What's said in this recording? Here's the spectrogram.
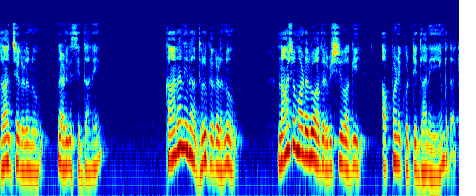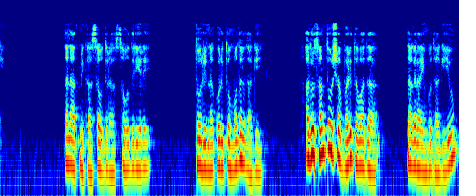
ರಾಜ್ಯಗಳನ್ನು ನಡಗಿಸಿದ್ದಾನೆ. ಕಾನೂನಿನ ದುರ್ಗಗಳನ್ನು ನಾಶ ಮಾಡಲು ಅದರ ವಿಷಯವಾಗಿ ಅಪ್ಪಣೆ ಕೊಟ್ಟಿದ್ದಾನೆ ಎಂಬುದಾಗಿ. ನನಾತ್ಮಿಕ ಸಹೋದರ ಸಹೋದರಿಯರೇ, ತೋರಿನ ಕುರಿತು ಮೊದಲದಾಗಿ ಅದು ಸಂತೋಷ ಭರಿತವಾದ ನಗರ ಎಂಬುದಾಗಿಯೂ,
